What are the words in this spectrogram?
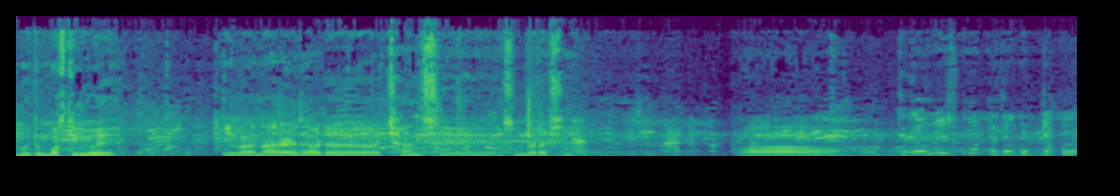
मग इथं मस्त व्ह्यू आहे. हे बघा नारळ झाडं छानसे सुंदर असे. आ, लयच मोठं दगड टाकला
